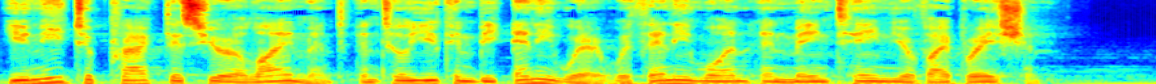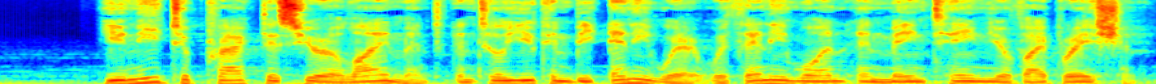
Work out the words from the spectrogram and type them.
You need to practice your alignment until you can be anywhere with anyone and maintain your vibration. You need to practice your alignment until you can be anywhere with anyone and maintain your vibration.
